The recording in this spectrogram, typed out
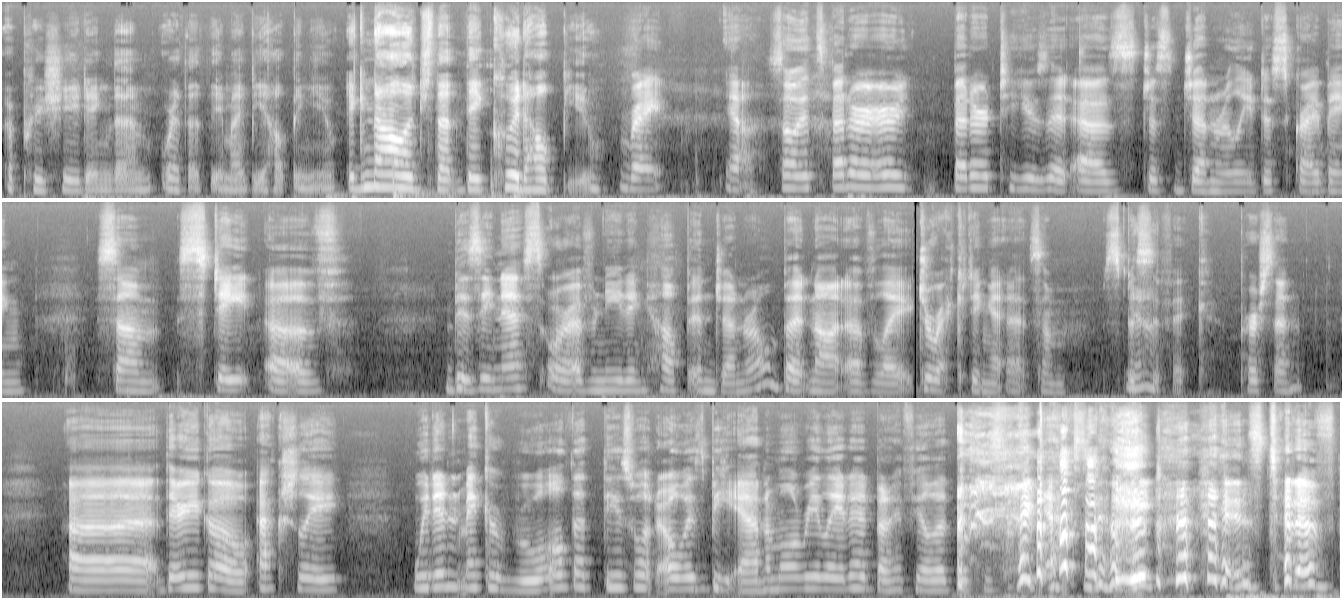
appreciating them or that they might be helping you. Acknowledge that they could help you. Right. Yeah. So it's better better to use it as just generally describing some state of busyness or of needing help in general, but not of like directing it at some specific person. Uh there you go. Actually, we didn't make a rule that these would always be animal related, but I feel that this is like accidentally instead of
